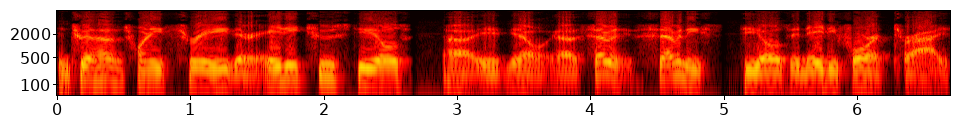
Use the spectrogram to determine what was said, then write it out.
In 2023 there were 82 steals. Uh, you know, uh, 70, 70 steals in 84 tries.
